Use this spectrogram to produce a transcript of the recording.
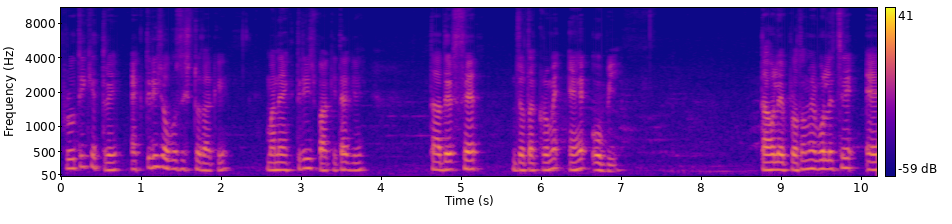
প্রতি ক্ষেত্রে একত্রিশ অবশিষ্ট থাকে মানে একত্রিশ বাকি থাকে তাদের সেট যথাক্রমে এ ও বি। তাহলে প্রথমে বলেছে এ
